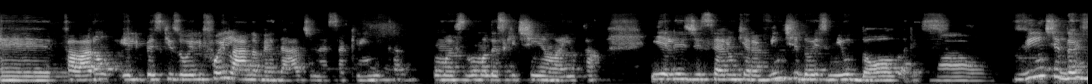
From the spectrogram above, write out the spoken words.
é, falaram, ele pesquisou, ele foi lá, na verdade, nessa clínica, uma, uma das que tinha lá então, e eles disseram que era 22 mil dólares. Uau. 22,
